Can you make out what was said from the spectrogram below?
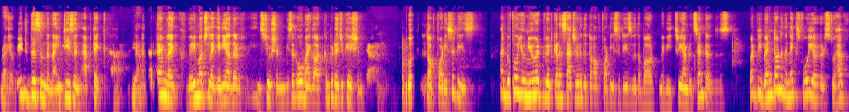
Right. Yeah, we did this in the 90s in Aptech. Yeah. yeah. And at that time, like very much like any other institution, we said, "Oh my God, computer education." Yeah. Work in the top 40 cities, and before you knew it, we had kind of saturated the top 40 cities with about maybe 300 centers. But we went on in the next four years to have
